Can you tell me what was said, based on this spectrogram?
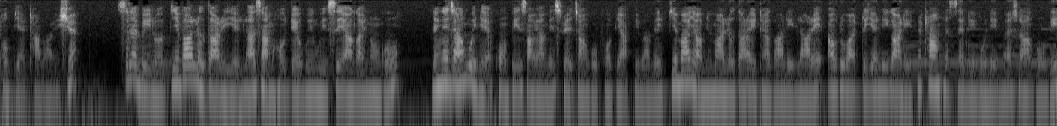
ထုတ်ပြန်ထားပါတယ်ရှင်။ဆက်လက်ပြီးတော့ပြင်ပလုံသားတွေရဲ့လားစာမဟုတ်တဲ့ဝင်ငွေဆရာကိုင်းနှုန်းကိုနိုင်ငံခြားငွေနဲ့အခွန်ပေးဆောင်ရမယ်ဆိုတဲ့အကြောင်းကိုဖော်ပြပေးပါမယ်။ပြင်ပရောင်မြန်မာလုံသားတွေထံကနေလာတဲ့အောက်တိုဘာ၁ရက်နေ့ကနေ2024ခုနှစ်မတ်လကုန်ထိ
